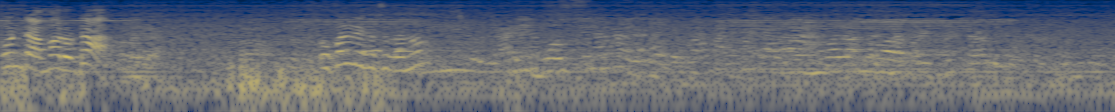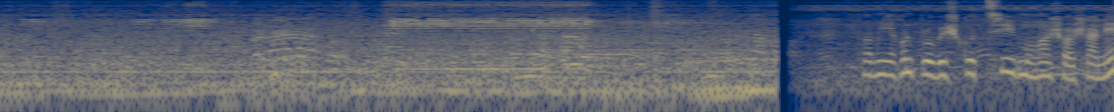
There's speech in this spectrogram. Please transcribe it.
কোনটা আমার ওটা ওখানে রেখেছো কেন তো আমি এখন প্রবেশ করছি মহা শ্মশানে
